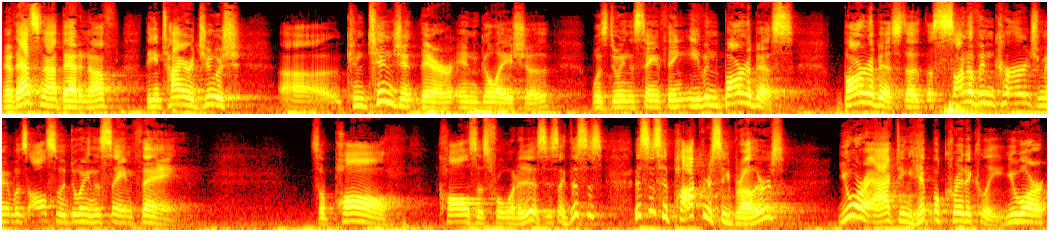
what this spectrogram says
And if that's not bad enough, the entire Jewish uh, contingent there in Galatia was doing the same thing. Even Barnabas, Barnabas, the, the son of encouragement, was also doing the same thing. So Paul calls us for what it is. He's like, this is, this is hypocrisy, brothers. You are acting hypocritically. You are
